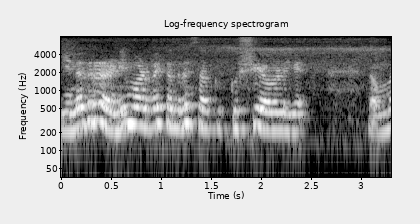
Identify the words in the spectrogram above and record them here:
ಏನಾದರೂ ರೆಡಿ ಮಾಡಬೇಕಂದ್ರೆ ಸಾಕು ಖುಷಿ ಅವಳಿಗೆ. ನಮ್ಮ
